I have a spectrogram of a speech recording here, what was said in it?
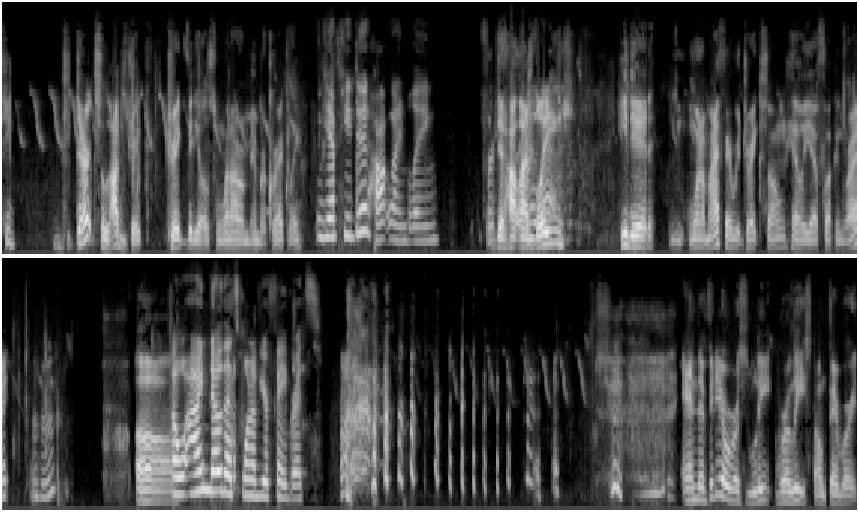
He directs a lot of Drake Drake videos, from what I remember correctly. Yep, he did Hotline Bling. He did Hotline Bling. He did one of my favorite Drake songs, "Hell Yeah, Fucking Right." Mhm. Uh, Oh, I know that's one of your favorites. and the video was le- released on February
